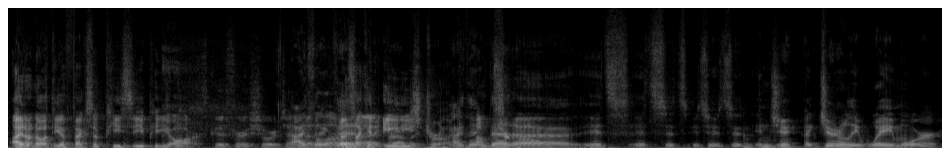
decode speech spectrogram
I don't know what the effects of PCP are. It's good for a short time. I think long That's like an time, '80s probably. drug. I think I'm that sure- uh, it's it's it's it's it's an in gen- like generally way more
